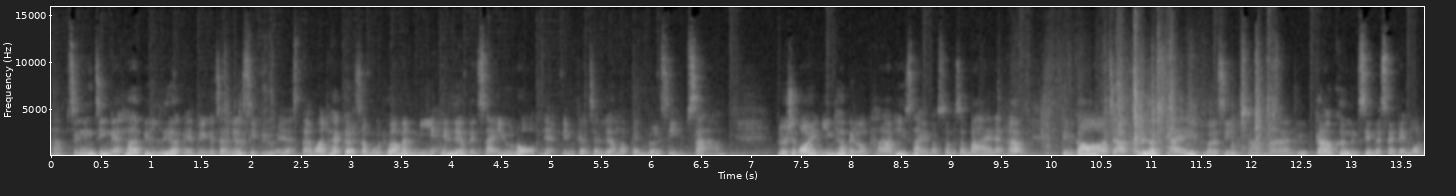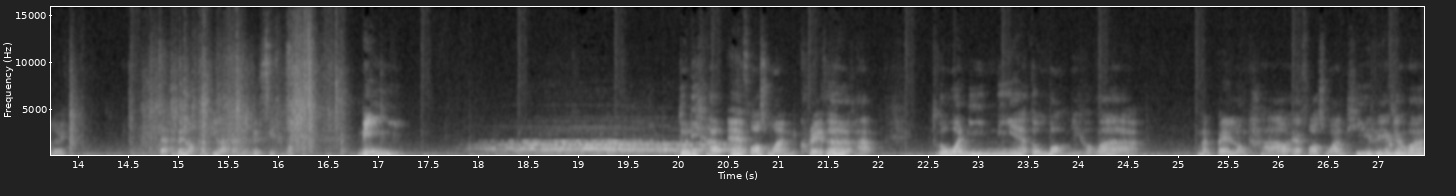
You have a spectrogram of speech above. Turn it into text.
ครับ ซึ่งจริงๆ เนี่ยถ้าปินเลือกเนี่ยปินก็จะเลือก 10 US แต่ว่าถ้าเกิดสมมุติว่ามันมีให้เลือกเป็นไซส์ยุโรปเนี่ยปินก็จะเลือกมาเป็นเบอร์ 43 โดยเฉพาะอย่างยิ่งถ้าเป็นรองเท้าที่ใส่แบบสบายๆ นะครับปินก็จะเลือกใช้เบอร์ 43 มาหรือ9ครึ่งถึง10เนี่ยใส่ได้หมดเลย แต่ถ้าเป็นรองเท้ากีฬาก็เน้นเป็น10เนาะนี่ ตัวนี้ครับ Air Force One Crater ครับ ตัวนี้เนี่ยต้องบอกนี้ครับว่า มันเป็นรองเท้า Air Force One ที่เรียกได้ว่า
